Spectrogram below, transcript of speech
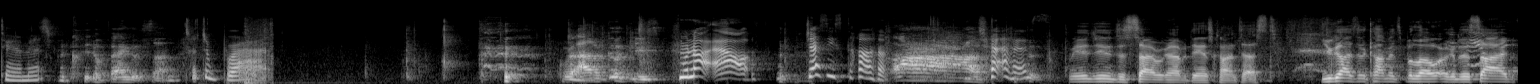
Damn it. Clean your bangles, son. Such a brat. We're out of cookies. We're not out. Jesse, stop. Ah! Jess. Me and Jeana decide we're gonna have a dance contest. You guys in the comments below are gonna decide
